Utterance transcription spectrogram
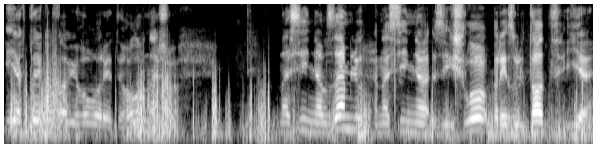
І як то я казав і говорити, головне, що насіння в землю, насіння зійшло, результат є.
